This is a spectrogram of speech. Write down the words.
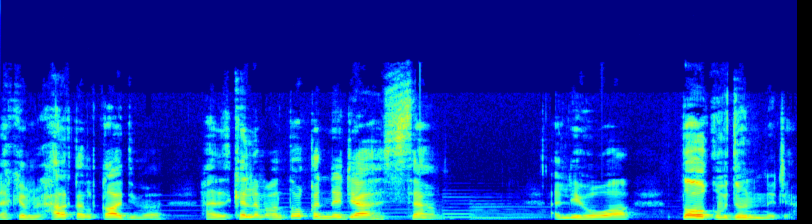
لكن في الحلقة القادمة حنتكلم عن طوق النجاة السام اللي هو طوق بدون النجاة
